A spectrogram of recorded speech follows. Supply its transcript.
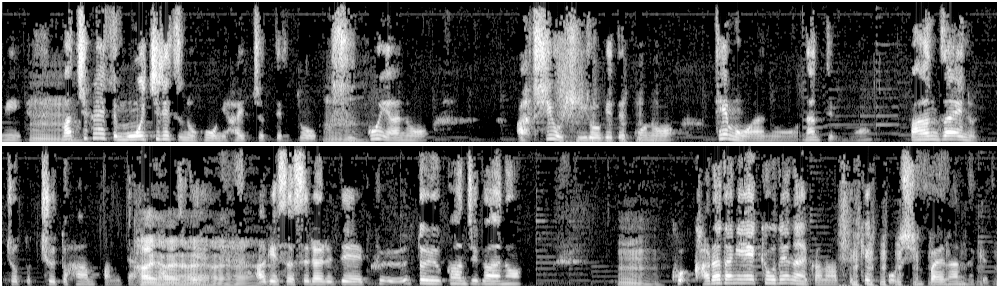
に、うん、間違えてもう1列の方に入っちゃってると、すっごいあの、足を広げて、この、手もあの、なんていうの？万歳のちょっと中途半端みたいな感じで、上げさせられて、くるっという感じが、あの、うん。こ体に影響出ないかなって結構心配なんだけど。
